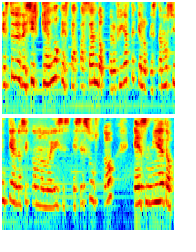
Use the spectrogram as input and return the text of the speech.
esto de decir qué es lo que está pasando, pero fíjate que lo que estamos sintiendo, así como me dices, ese susto es miedo.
